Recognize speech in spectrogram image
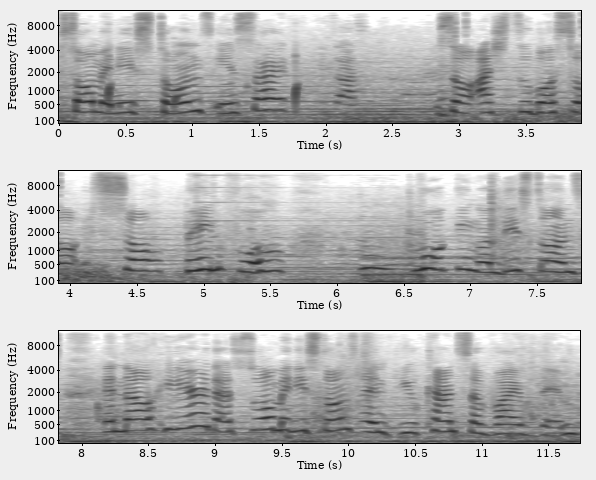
So many stones inside. So Ashitubo so it's so painful walking on these stones. And now here there's so many stones and you can't survive them.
